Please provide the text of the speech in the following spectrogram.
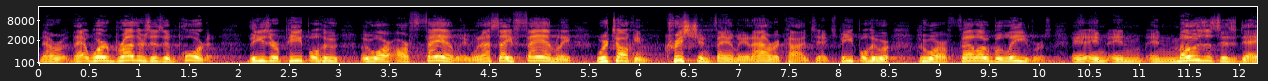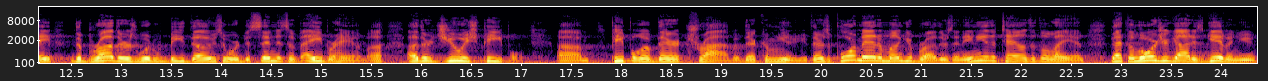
Now, that word brothers is important. These are people who, who are our family. When I say family, we're talking Christian family in our context, people who are, who are fellow believers. In, in, in Moses' day, the brothers would be those who were descendants of Abraham, uh, other Jewish people. Um, people of their tribe, of their community. If there's a poor man among your brothers in any of the towns of the land that the Lord your God has given you,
